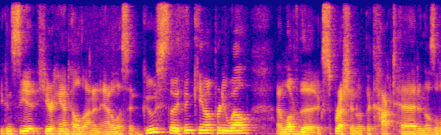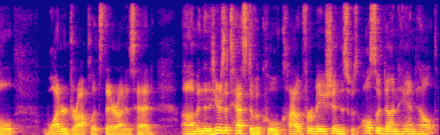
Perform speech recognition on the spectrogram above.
You can see it here handheld on an adolescent goose that I think came out pretty well. I love the expression with the cocked head and those little water droplets there on his head. Um, and then here's a test of a cool cloud formation. This was also done handheld.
